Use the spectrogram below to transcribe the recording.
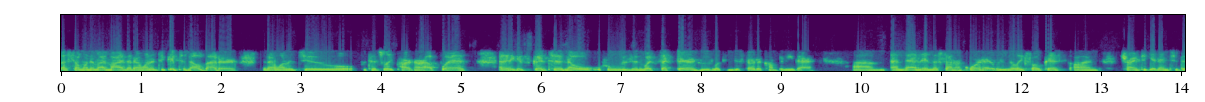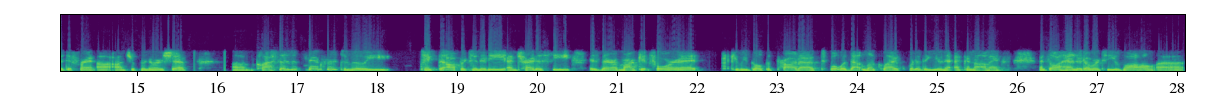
as someone in my mind that I wanted to get to know better, that I wanted to potentially partner up with. And I think it's good to know who's in what sector and who's looking to start a company there. Um, and then in the summer quarter, we really focused on trying to get into the different uh, entrepreneurship um, classes at Stanford to really take the opportunity and try to see is there a market for it? Can we build the product? What would that look like? What are the unit economics? And so I'll hand it over to Yuval uh,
